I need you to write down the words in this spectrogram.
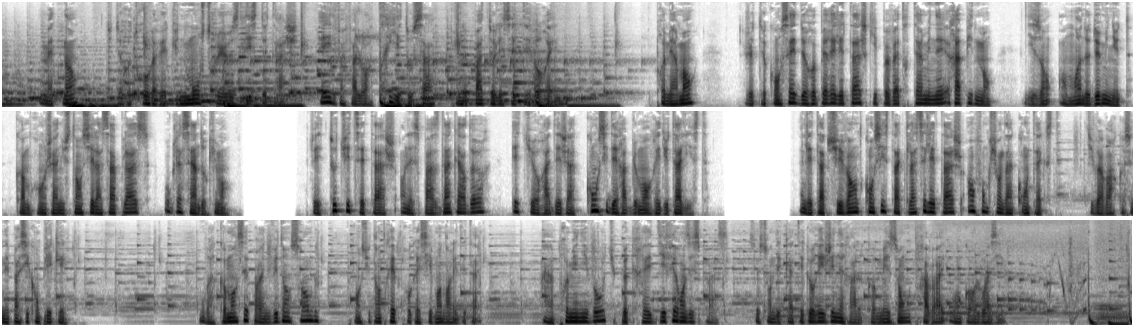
Maintenant, tu te retrouves avec une monstrueuse liste de tâches et il va falloir trier tout ça pour ne pas te laisser dévorer. Premièrement, je te conseille de repérer les tâches qui peuvent être terminées rapidement, disons en moins de deux minutes, comme ranger un ustensile à sa place ou classer un document. Fais tout de suite ces tâches en l'espace d'un quart d'heure et tu auras déjà considérablement réduit ta liste. L'étape suivante consiste à classer les tâches en fonction d'un contexte. Tu vas voir que ce n'est pas si compliqué. On va commencer par une vue d'ensemble pour ensuite entrer progressivement dans les détails. À un premier niveau, tu peux créer différents espaces. Ce sont des catégories générales comme maison, travail ou encore loisirs.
